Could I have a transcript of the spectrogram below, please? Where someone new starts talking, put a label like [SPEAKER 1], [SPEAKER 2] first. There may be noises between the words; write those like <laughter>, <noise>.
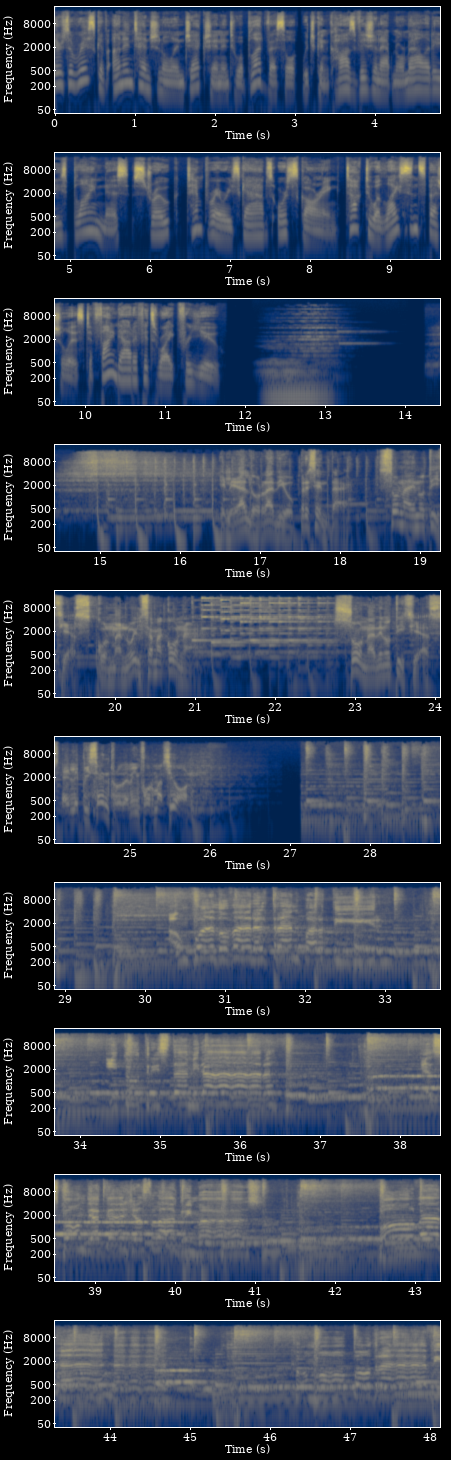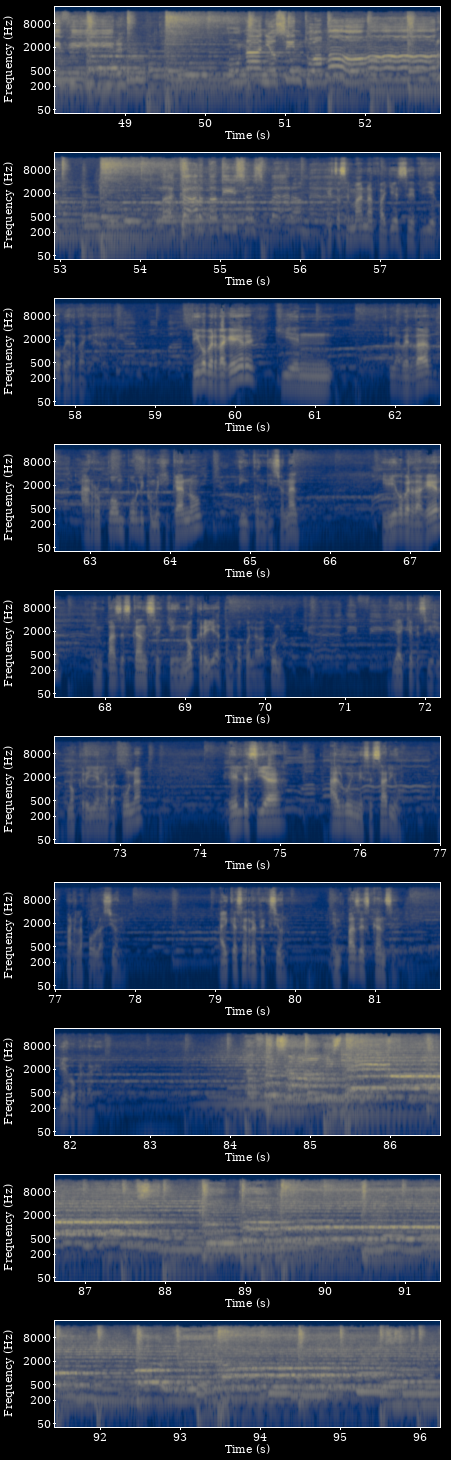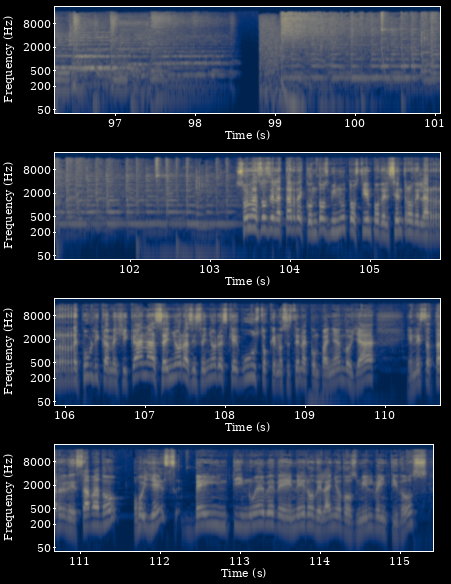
[SPEAKER 1] There's a risk of unintentional injection into a blood vessel, which can cause vision abnormalities, blindness, stroke, temporary scabs, or scarring. Talk to a licensed specialist to find out if it's right for you.
[SPEAKER 2] El Heraldo Radio presenta Zona de Noticias con Manuel Zamacona. Zona de Noticias, el epicentro de la información.
[SPEAKER 3] Aún puedo ver el tren partir y tu triste mirar que esconde aquellas lágrimas. Volveré, ¿cómo podré vivir un año sin tu amor? La carta dice espérame.
[SPEAKER 4] Esta semana fallece Diego Verdaguer. Diego Verdaguer, quien la verdad arropó a un público mexicano incondicional. Y Diego Verdaguer, en paz descanse, quien no creía tampoco en la vacuna. Y hay que decirlo, no creía en la vacuna. Él decía algo innecesario para la población. Hay que hacer reflexión. En paz descanse, Diego Verdaguer. Son las 2 de la tarde con dos minutos tiempo del centro de la República Mexicana. Señoras y señores, qué gusto que nos estén acompañando ya en esta tarde de sábado. Hoy es 29 de enero del año 2022.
